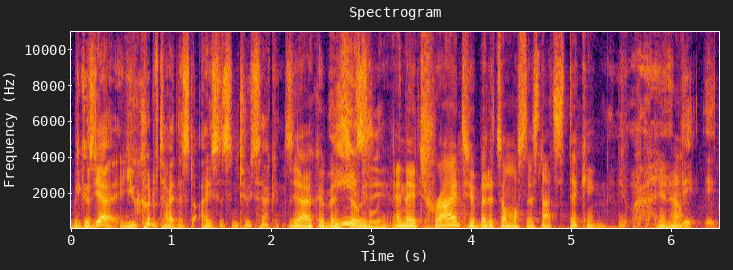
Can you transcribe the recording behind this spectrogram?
because yeah, you could have tied this to ISIS in two seconds. yeah, it could have been so easy. And they tried to, but it's almost, it's not sticking, you know? The- it-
